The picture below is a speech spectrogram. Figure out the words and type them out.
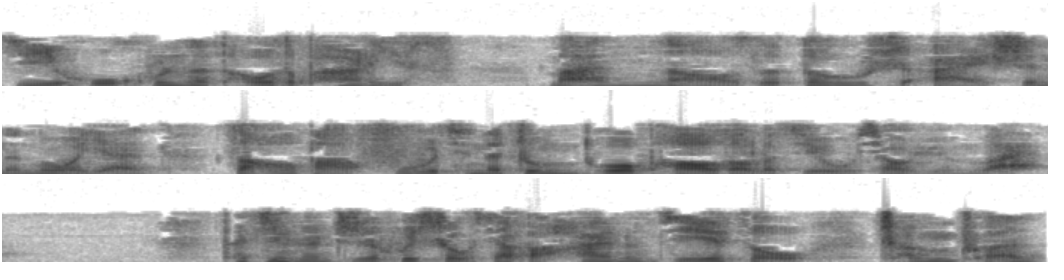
几乎昏了头的帕里斯满脑子都是爱神的诺言，早把父亲的重托抛到了九霄云外。他竟然指挥手下把海伦劫走，乘船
